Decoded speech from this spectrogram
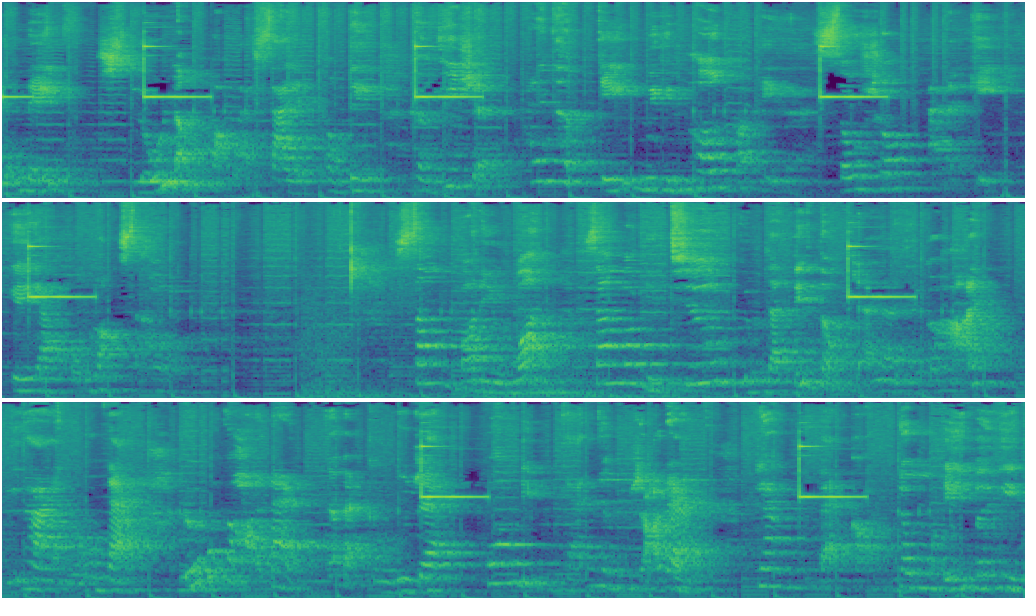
dẫn đến lũ lẫn hoặc là sai lệch thông tin, confusion hay thậm chí nguy hiểm hơn có thể là social anarchy gây ra hỗn loạn xã hội. Somebody one, somebody two, chúng ta tiếp tục trả lời cho câu hỏi thứ hai đúng không nào? Đối với câu hỏi này, các bạn cần đưa ra quan điểm cá nhân rõ ràng rằng bạn có đồng ý với việc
